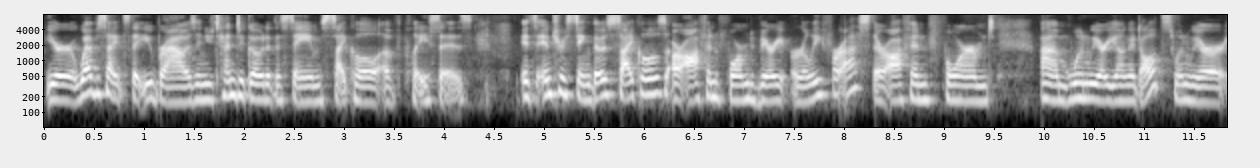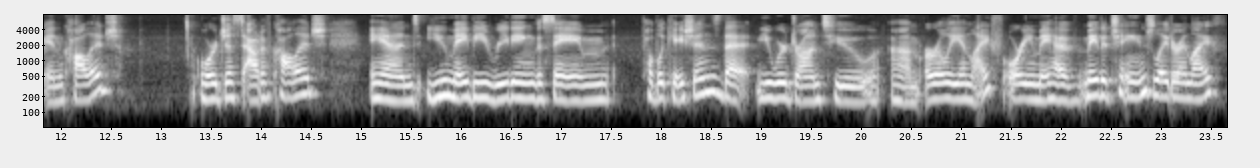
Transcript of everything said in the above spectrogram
your websites that you browse and you tend to go to the same cycle of places. It's interesting. Those cycles are often formed very early for us. They're often formed um, when we are young adults, when we are in college, or just out of college, and you may be reading the same publications that you were drawn to um, early in life, or you may have made a change later in life.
